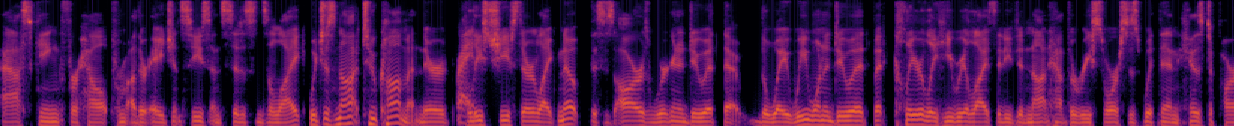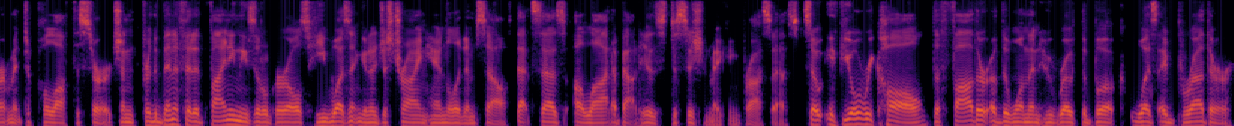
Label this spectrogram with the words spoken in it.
asking for help from other agencies and citizens alike, which is not too common. There are right. police chiefs they're like, nope, this is ours. We're going to do it that the way we want to do it. But clearly, he realized that he did not have the resources within his department to pull off the search. And for the benefit of finding these little girls, he wasn't going to just try and handle it himself. That says a lot about his decision making process. So, if you'll recall, the father of the woman who wrote the book was a brother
